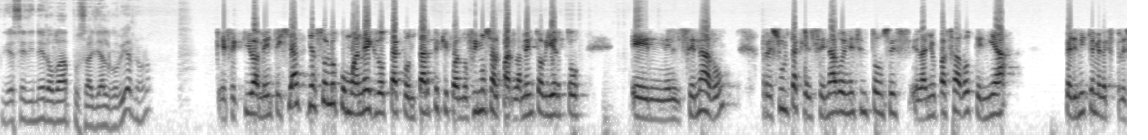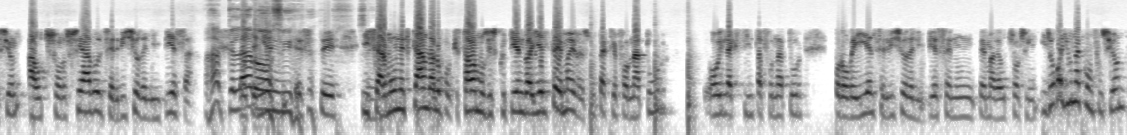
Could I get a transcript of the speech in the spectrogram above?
Y ese dinero va pues allá al gobierno, ¿no? Efectivamente. Y ya, ya solo como anécdota, contarte que cuando fuimos al Parlamento abierto en el Senado, resulta que el Senado en ese entonces, el año pasado, tenía permíteme la expresión, outsourceado el servicio de limpieza. Ah, claro, sí. Este, Y se armó un escándalo porque estábamos discutiendo ahí el tema y resulta que Fonatur, hoy la extinta Fonatur, proveía el servicio de limpieza en un tema de outsourcing. Y luego hay una confusión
